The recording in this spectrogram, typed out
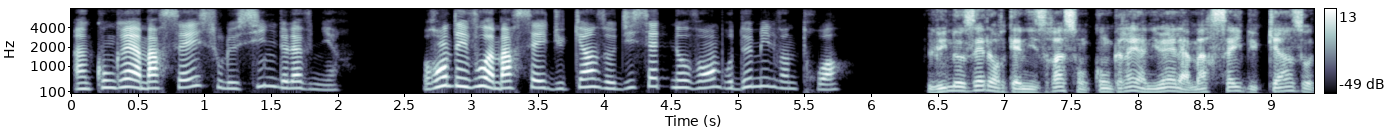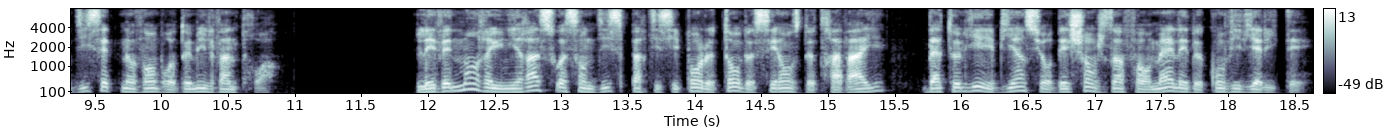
un congrès à Marseille sous le signe de l'avenir. Rendez-vous à Marseille du 15 au 17 novembre 2023. L'UNOZEL organisera son congrès annuel à Marseille du 15 au 17 novembre 2023. L'événement réunira 70 participants le temps de séances de travail, d'ateliers et bien sûr d'échanges informels et de convivialité.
